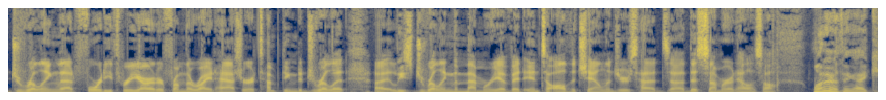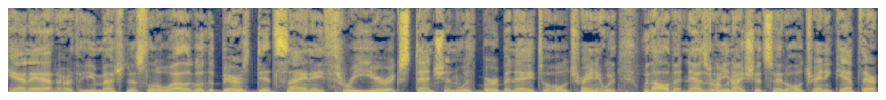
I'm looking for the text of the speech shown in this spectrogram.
drilling that 43 yarder from the right hash or attempting to drill it, uh, at least drilling the memory of it into all the challengers' heads uh, this summer at Halas Hall. One other thing I can add, Arthur, you mentioned this a little while ago. The Bears did sign a three-year extension with Bourbonnais to hold training with with Olivet Nazarene, okay. I should say, to hold training camp there.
